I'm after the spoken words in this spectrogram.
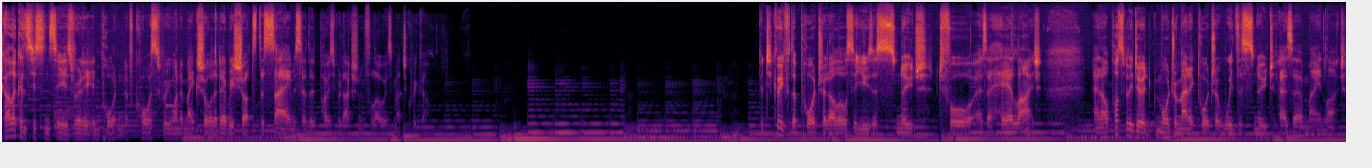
Colour consistency is really important. Of course, we want to make sure that every shot's the same so that post-production flow is much quicker. Particularly for the portrait, I'll also use a snoot for as a hair light, and I'll possibly do a more dramatic portrait with the snoot as a main light.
